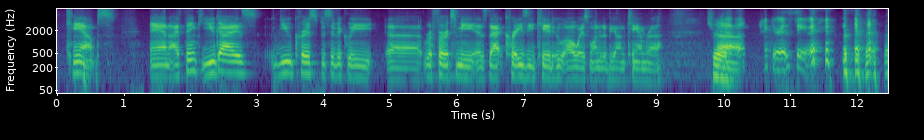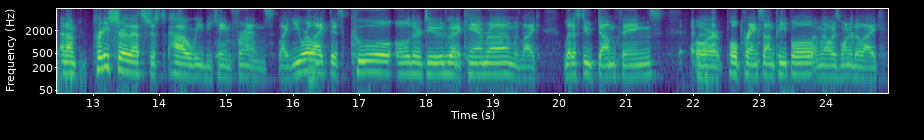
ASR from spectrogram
camps. And I think you guys, you, Chris, specifically uh, refer to me as that crazy kid who always wanted to be on camera. Sure. Uh, Accurate statement. and I'm pretty sure that's just how we became friends. Like you were Yeah. like this cool older dude who had a camera and would like let us do dumb things or pull pranks on people and we always wanted to like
